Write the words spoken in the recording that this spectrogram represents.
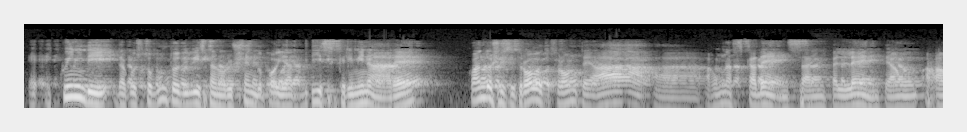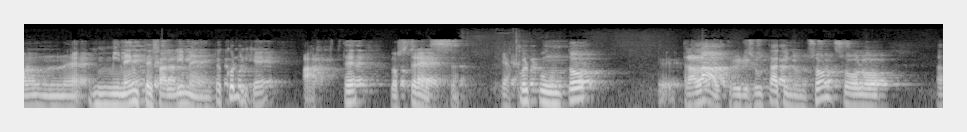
e, e quindi da questo punto di vista non riuscendo poi a discriminare, quando ci si trova di fronte a, a, una scadenza impellente, a un, a un, imminente fallimento, ecco lì che parte lo stress. E a quel punto, eh, tra l'altro, i risultati non sono solo uh,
